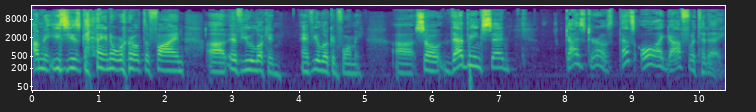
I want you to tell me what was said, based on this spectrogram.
I'm the easiest guy in the world to find uh, if you're looking, if you're looking for me. Uh, so that being said, guys, girls, that's all I got for today.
